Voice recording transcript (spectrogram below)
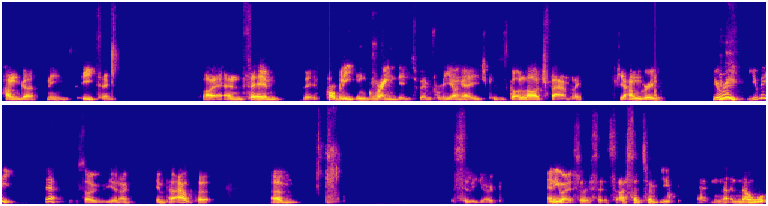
hunger means eating. Like, and for him, it's probably ingrained into him from a young age because he's got a large family. If you're hungry, you, you eat. eat. You eat. Yeah. So you know, input output. Um, silly joke. Anyway, so I said, I said to him, no,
